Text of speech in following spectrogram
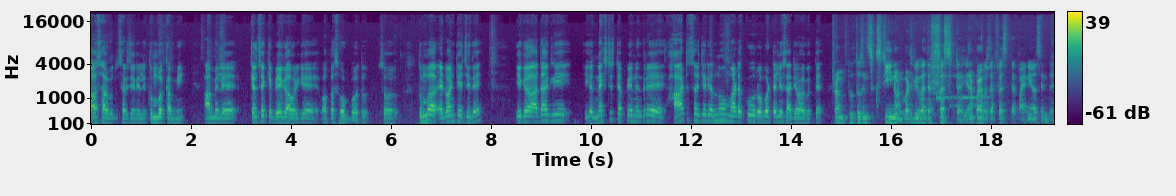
ಲಾಸ್ ಆಗೋದು ಸರ್ಜರಿಯಲ್ಲಿ ತುಂಬ ಕಮ್ಮಿ. ಆಮೇಲೆ ಕೆಲಸಕ್ಕೆ ಬೇಗ ಅವರಿಗೆ ವಾಪಸ್ ಹೋಗ್ಬೋದು. ಸೊ ತುಂಬ ಅಡ್ವಾಂಟೇಜ್ ಇದೆ. ಈಗ ಅದಾಗ್ಲಿ, ಈಗ ನೆಕ್ಸ್ಟ್ ಸ್ಟೆಪ್ ಏನಂದ್ರೆ ಹಾರ್ಟ್ ಸರ್ಜರಿ ಅನ್ನು ಮಾಡಕ್ಕೂ ರೋಬೋಟ್ ಅಲ್ಲಿ ಸಾಧ್ಯವಾಗುತ್ತೆ. From two thousand sixteen on what we was the first ಏನಪ್ಪ was the first the pioneers in the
